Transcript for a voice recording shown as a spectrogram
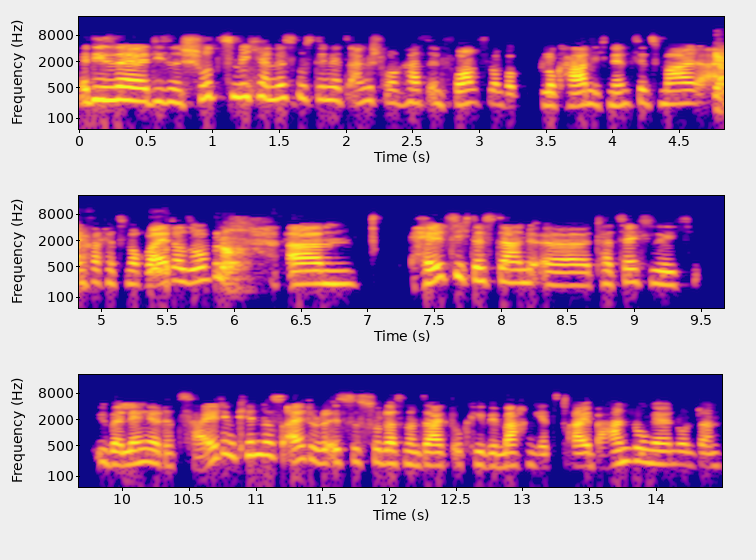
Ja, diese, diesen Schutzmechanismus, den du jetzt angesprochen hast, in Form von Blockaden, ich nenne es jetzt mal ja. einfach jetzt noch weiter so, genau. ähm, hält sich das dann äh, tatsächlich über längere Zeit im Kindesalter oder ist es so, dass man sagt, okay, wir machen jetzt drei Behandlungen und dann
